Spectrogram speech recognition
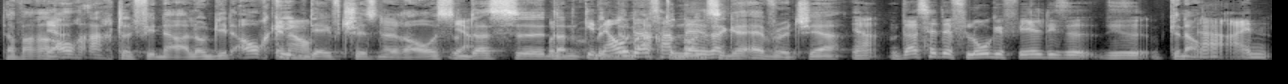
Da war er ja. auch Achtelfinale und geht auch genau. gegen Dave Chisnell raus. Ja. Und das äh, dann genau mit einem 98er gesagt, Average, ja. Ja, und das hätte Flo gefehlt, diese, diese genau. ja, ein,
